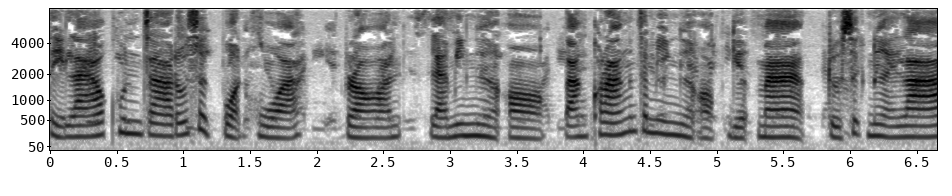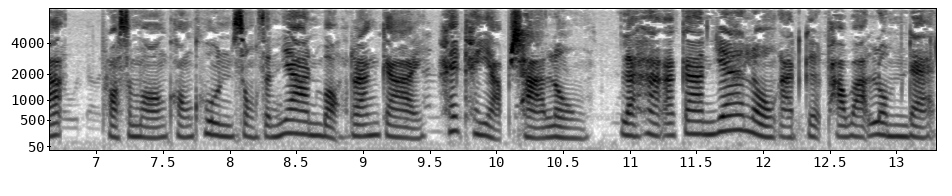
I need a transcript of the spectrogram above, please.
ติแล้วคุณจะรู้สึกปวดหัว ร้อน และมีเหงื่อออก บางครั้งจะมีเหงื่อออกเยอะมาก รู้สึกเหนื่อยล้า เพราะสมองของคุณส่งสัญญาณบอกร่างกายให้ขยับช้าลง และหากอาการแย่ลงอาจเกิดภาวะลมแดด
